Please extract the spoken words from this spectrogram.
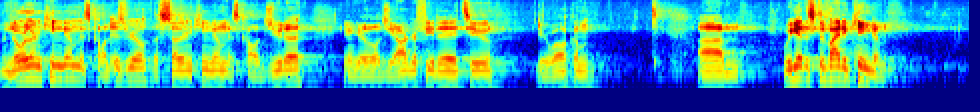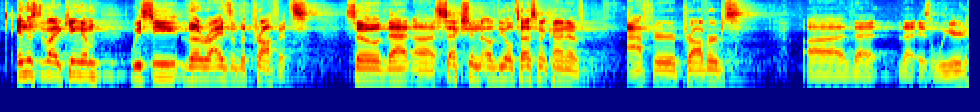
The northern kingdom is called Israel. The southern kingdom is called Judah. You're going to get a little geography today, too. You're welcome. Um, we get this divided kingdom. In this divided kingdom, we see the rise of the prophets. So, that uh, section of the Old Testament, kind of after Proverbs, uh, that, that is weird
